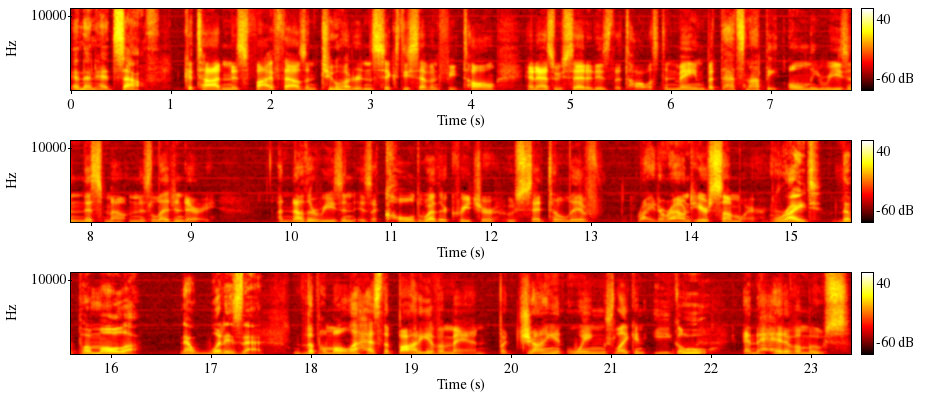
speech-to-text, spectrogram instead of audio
and then head south. Katahdin is 5,267 feet tall, and as we said, it is the tallest in Maine, but that's not the only reason this mountain is legendary. Another reason is a cold weather creature who's said to live right around here somewhere. Right, the Pamola. Now, what is that? The Pamola has the body of a man, but giant wings like an eagle Ooh. and the head of a moose.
